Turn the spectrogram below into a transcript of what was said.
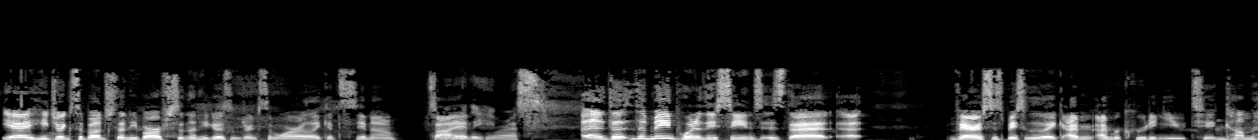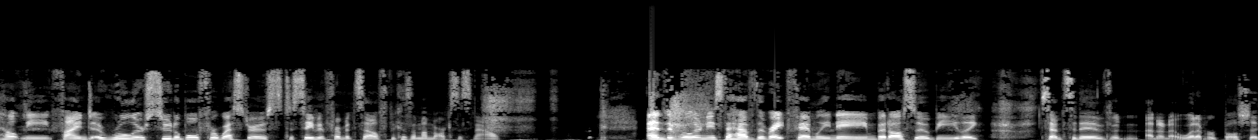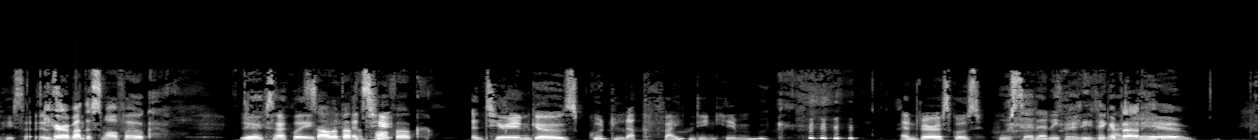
yeah, he drinks a bunch, then he barfs, and then he goes and drinks some more. Like it's you know fine. moderately humorous. And the the main point of these scenes is that uh, Varys is basically like, I'm I'm recruiting you to come help me find a ruler suitable for Westeros to save it from itself because I'm a Marxist now. And the ruler needs to have the right family name, but also be like sensitive and I don't know whatever bullshit he said. Care about the small folk. yeah exactly. It's all about And the small Tyr- folk. And Tyrion goes, "Good luck finding him." and Varys goes, "Who said anything, Anything about, about him?" him.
